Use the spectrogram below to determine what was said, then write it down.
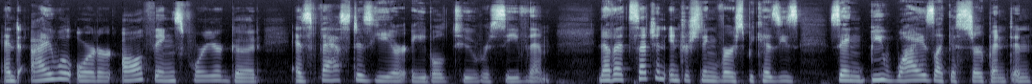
and I will order all things for your good as fast as ye are able to receive them. Now, that's such an interesting verse because he's saying, Be wise like a serpent. And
